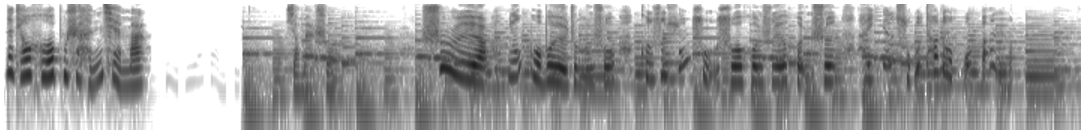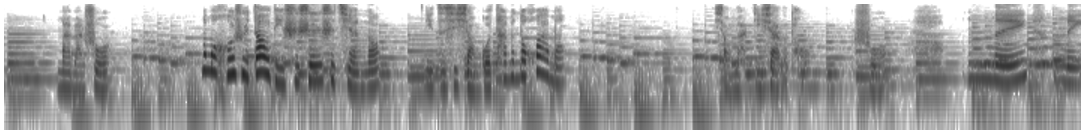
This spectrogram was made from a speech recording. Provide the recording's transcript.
那条河不是很浅吗？”小马说。是呀，牛伯伯也这么说。可是松鼠说河水很深，还淹死过它的伙伴呢。妈妈说：“那么河水到底是深是浅呢？你仔细想过他们的话吗？”小马低下了头，说：“没，没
